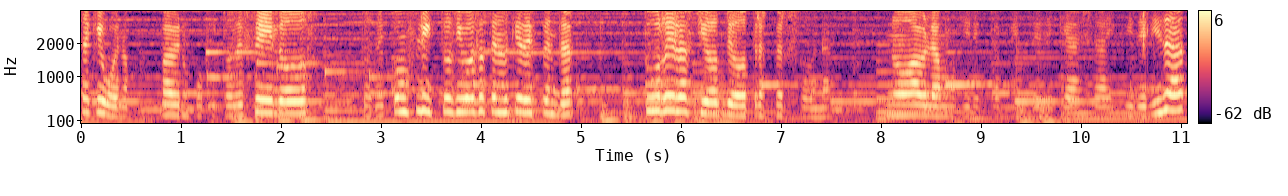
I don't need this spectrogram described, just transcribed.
ya que bueno, va a haber un poquito de celos, de conflictos y vas a tener que defender tu relación de otras personas. No hablamos directamente de que haya infidelidad,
